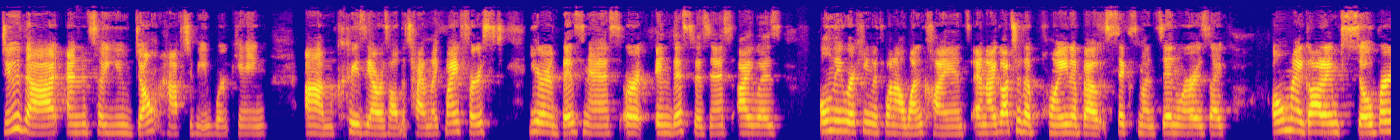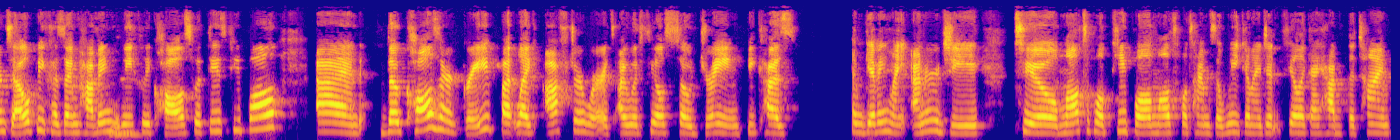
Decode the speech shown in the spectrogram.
do that and so you don't have to be working um, crazy hours all the time. Like my first year in business or in this business I was only working with one-on-one clients and I got to the point about six months in where I was like oh my God, I'm so burnt out because I'm having mm. weekly calls with these people. And the calls are great, but like afterwards, I would feel so drained because I'm giving my energy to multiple people multiple times a week, and I didn't feel like I had the time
